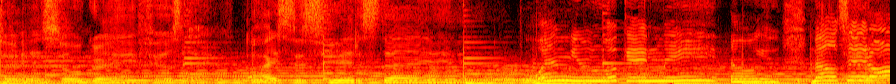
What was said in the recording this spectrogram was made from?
winter is so gray, feels like ice is here to stay. But when you look at me, know you melted all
